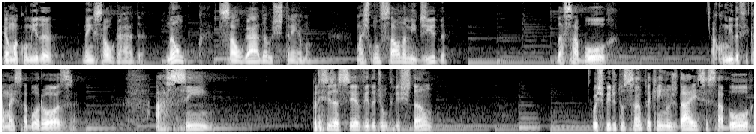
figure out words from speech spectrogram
é uma comida bem salgada. Não salgada ao extremo, mas com sal na medida. Dá sabor, a comida fica mais saborosa. Assim, precisa ser a vida de um cristão. O Espírito Santo é quem nos dá esse sabor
